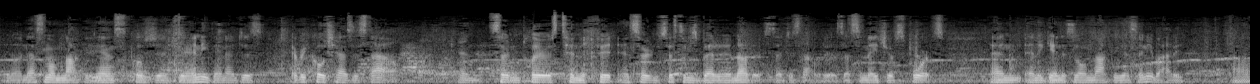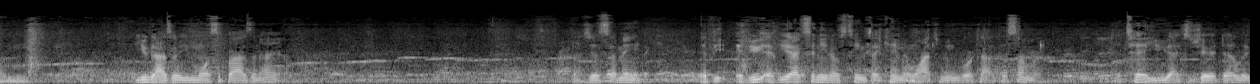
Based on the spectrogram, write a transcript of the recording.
You know, and that's no knock against Coach Gentry or anything. I just every coach has his style, and certain players tend to fit in certain systems better than others. That's just how it is. That's the nature of sports. And and again, it's no knock against anybody. Um, you guys are even more surprised than I am. That's just, I mean, if you if you if you ask any of those teams that came and watched me work out this summer, they'll tell you. You ask Jared Dudley,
